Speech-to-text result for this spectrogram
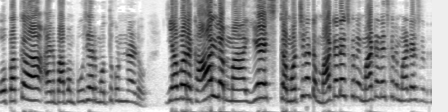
ఓ పక్క ఆయన పాపం పూజారి మొత్తుకుంటున్నాడు. ఎవరి కాళ్ళమ్మా ఇష్టం వచ్చినట్టు మాట్లాడేసుకుని మాట్లాడేసుకుని మాట్లాడేసుకుని.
